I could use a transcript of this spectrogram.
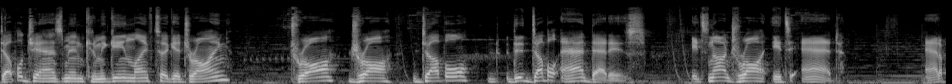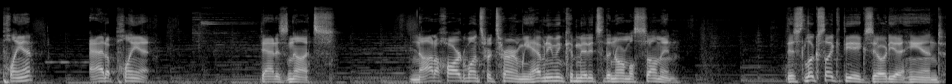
Double Jasmine. Can we gain life to get drawing? Draw, draw, double, the double add that is. It's not draw, it's add. Add a plant, add a plant. That is nuts. Not a hard once return. We haven't even committed to the normal summon. This looks like the Exodia hand.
